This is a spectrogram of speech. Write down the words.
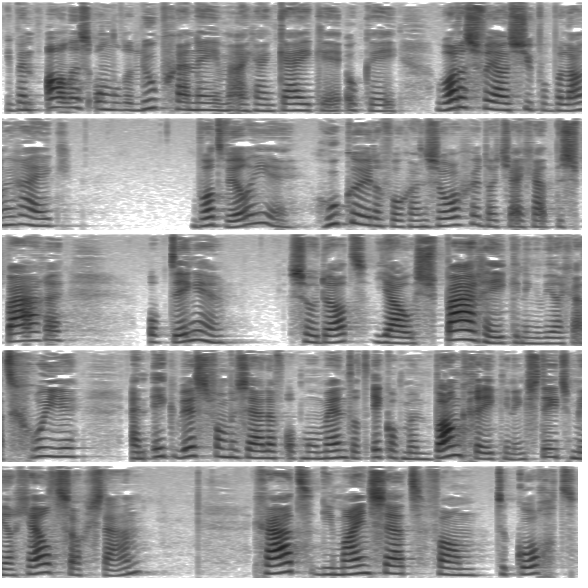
Ik ben alles onder de loep gaan nemen en gaan kijken: oké, wat is voor jou super belangrijk? Wat wil je? Hoe kun je ervoor gaan zorgen dat jij gaat besparen op dingen, zodat jouw spaarrekening weer gaat groeien? En ik wist van mezelf op het moment dat ik op mijn bankrekening steeds meer geld zag staan, gaat die mindset van tekort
